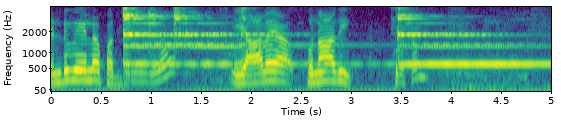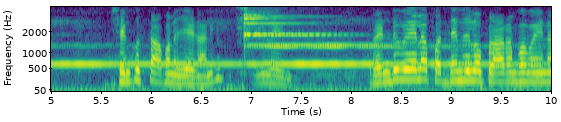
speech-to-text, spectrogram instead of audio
రెండు వేల పద్దెనిమిదిలో ఈ ఆలయ పునాది కోసం శంకుస్థాపన చేయడానికి వీలైంది. రెండు వేల పద్దెనిమిదిలో ప్రారంభమైన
